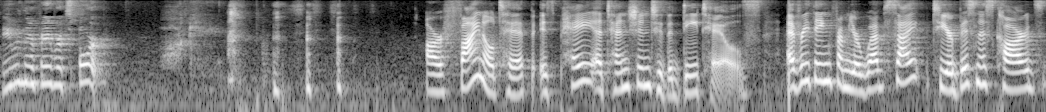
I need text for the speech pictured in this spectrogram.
even their favorite sport. Hockey. Our final tip is pay attention to the details. Everything from your website to your business cards,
